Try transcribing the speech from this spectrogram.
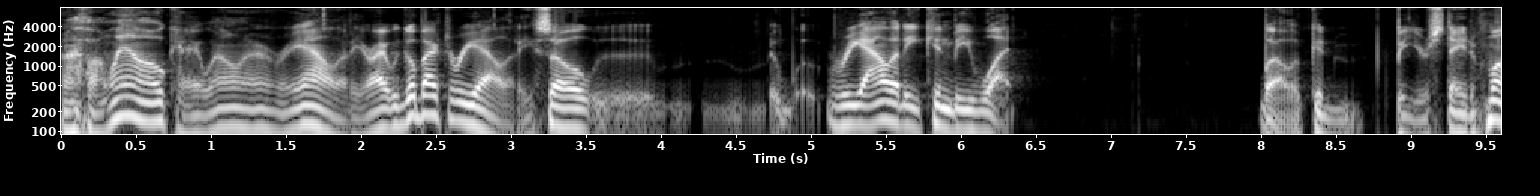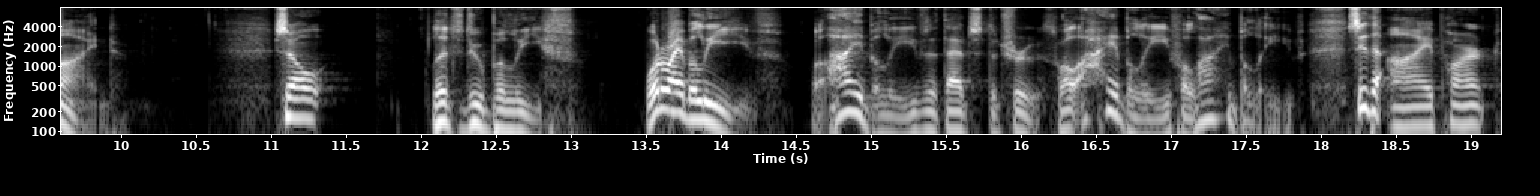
And I thought, well, okay, well, uh, reality, right? We go back to reality. So, uh, reality can be what? Well, it could be your state of mind. So, let's do belief. What do I believe? Well, I believe that that's the truth. Well, I believe. Well, I believe. See the I part?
